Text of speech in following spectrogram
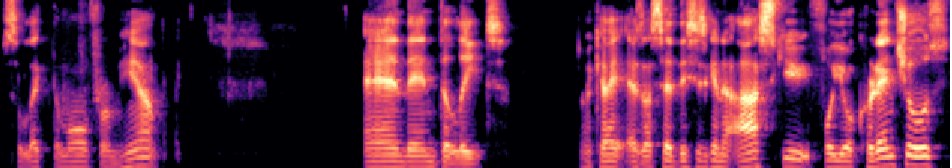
Select them all from here, and then delete. Okay, as I said, this is going to ask you for your credentials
